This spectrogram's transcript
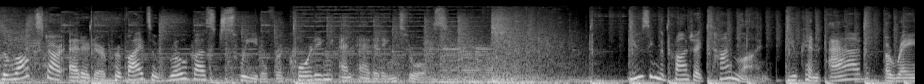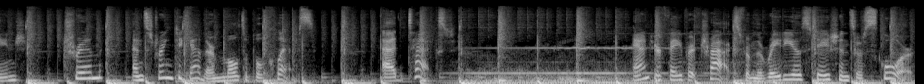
The Rockstar Editor provides a robust suite of recording and editing tools. Using the project timeline, you can add, arrange, trim, and string together multiple clips. Add text. And your favorite tracks from the radio stations or score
